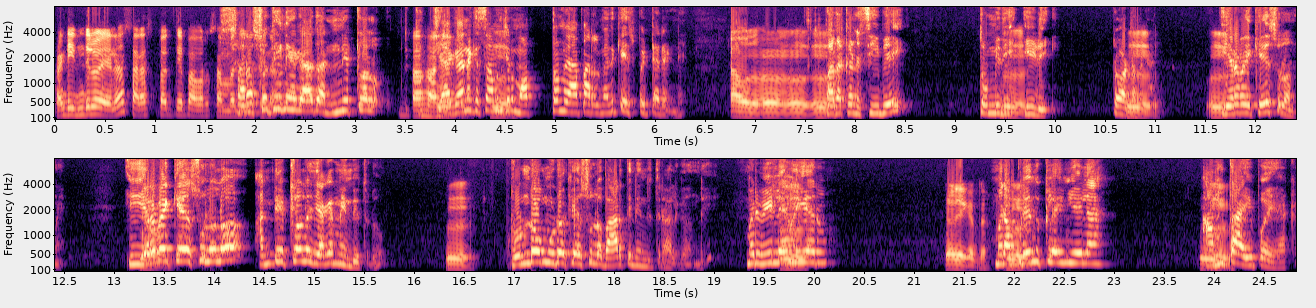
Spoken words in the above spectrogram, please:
అంటే ఇందులోనేనా? సరస్వతి పవర్ సరస్వతినే కాదు అన్నిట్లలో. జగన్కి సంబంధించిన మొత్తం వ్యాపారాల మీద కేసు పెట్టారండి. అవును పదకొండు సిబిఐ తొమ్మిది ఈడీ టోటల్ ఉమ్, ఇరవై కేసులు ఉన్నాయి. ఈ ఇరవై కేసులలో అన్నిట్లలో జగన్ నిందితుడు. రెండో మూడో కేసుల్లో భారతి నిందితురాలుగా ఉంది. మరి వీళ్ళు ఏమయ్యారు మరి అప్పుడు ఎందుకు క్లెయిమ్ చేయలే? అంతా అయిపోయాక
